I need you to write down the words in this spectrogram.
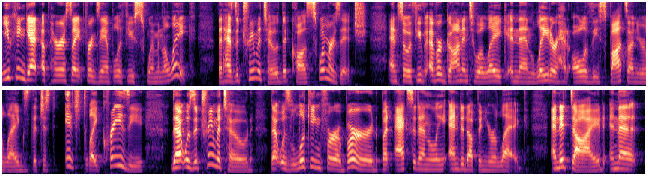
You can get a parasite, for example, if you swim in a lake that has a trematode that causes swimmer's itch. And so if you've ever gone into a lake and then later had all of these spots on your legs that just itched like crazy, that was a trematode that was looking for a bird but accidentally ended up in your leg. And it died, and that,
